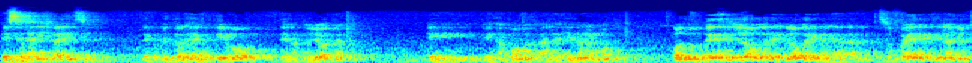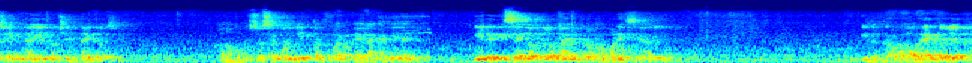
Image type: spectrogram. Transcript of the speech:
Esa es la diferencia. Le comentó el ejecutivo de la Toyota en, Japón, a la General Motors. Cuando ustedes logren, logren eso fue en el año 81-82, cuando comenzó ese movimiento fuerte de la calidad. Y le dicen los, los maestros japoneses al, y los trabajadores de Toyota,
